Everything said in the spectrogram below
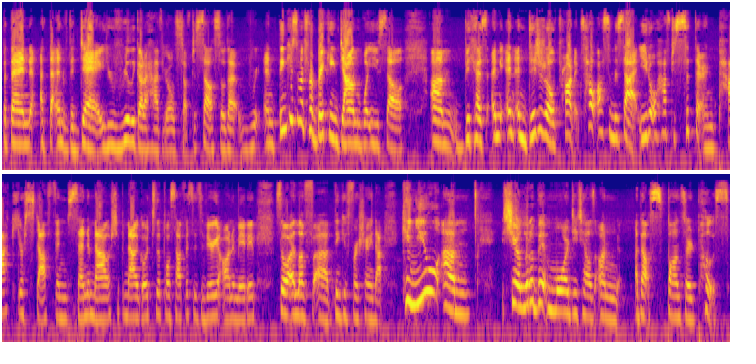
But then at the end of the day, you really got to have your own stuff to sell. So that, re- and thank you so much for breaking down what you sell. Um, because I mean, and, and digital products, how awesome is that? You don't have to sit there and pack your stuff and send them out, ship them out, go to the post office. It's very automated. So I love. Uh, thank you for sharing that. Can you um, share a little bit more details on about sponsored posts?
